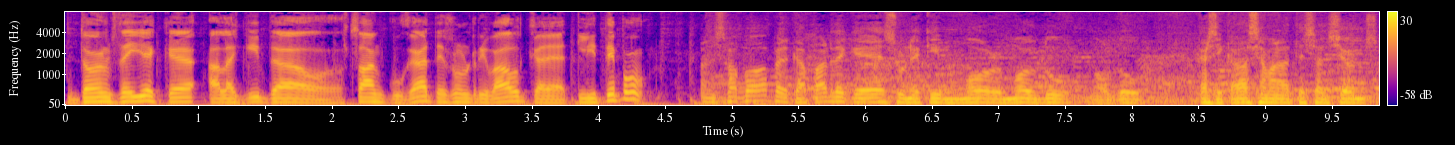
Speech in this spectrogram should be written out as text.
doncs deia que a l'equip del Sant Cugat és un rival que li té por. Ens fa por perquè a part de que és un equip molt, molt dur, molt dur, quasi cada setmana té sancions,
